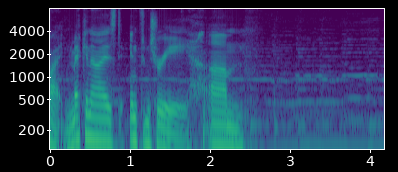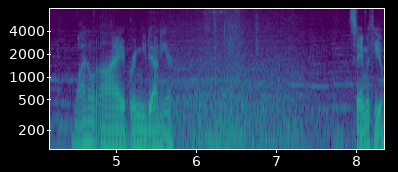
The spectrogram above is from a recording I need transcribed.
Alright, mechanized infantry. Um, why don't I bring you down here? Same with you.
